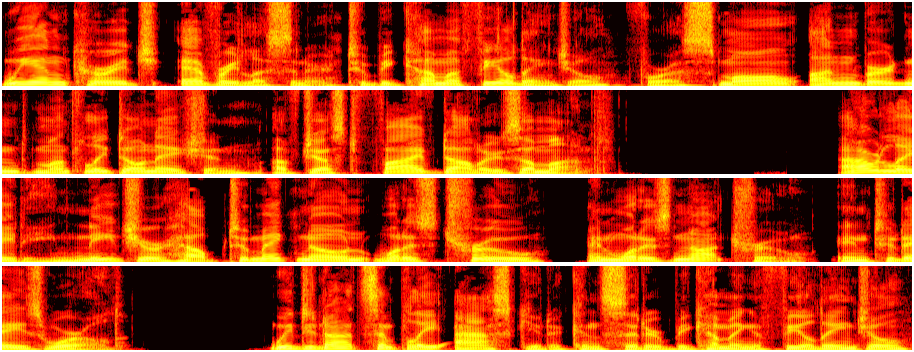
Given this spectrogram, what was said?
We encourage every listener to become a field angel for a small, unburdened monthly donation of just $5 a month. Our Lady needs your help to make known what is true and what is not true in today's world. We do not simply ask you to consider becoming a field angel,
